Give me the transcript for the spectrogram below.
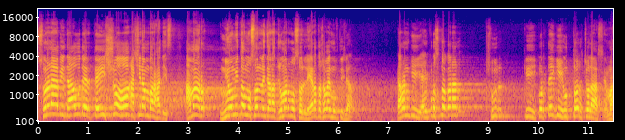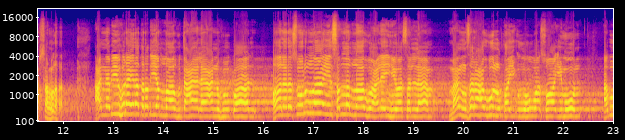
সুরানা আবি দাউদের তেইশশো আশি নম্বর হাদিস আমার নিয়মিত মুসল্লি যারা জুমার মুসল্লি এরা তো সবাই মুফতি সাহেব কারণ কি আমি প্রশ্ন করার সুর কি করতে কি উত্তর চলে আসে মাশাআল্লাহ عن ابي هريره رضي الله تعالى عنه قال قال رسول الله صلى الله عليه وسلم من زرعه القيء وهو صائم আবু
